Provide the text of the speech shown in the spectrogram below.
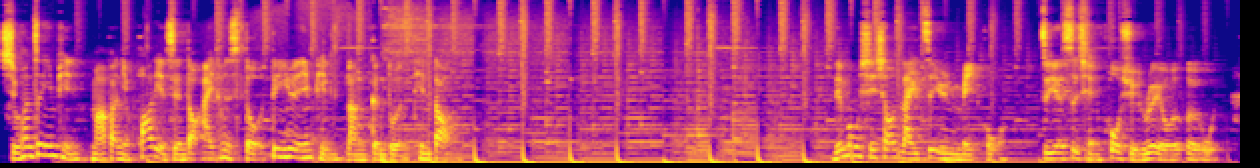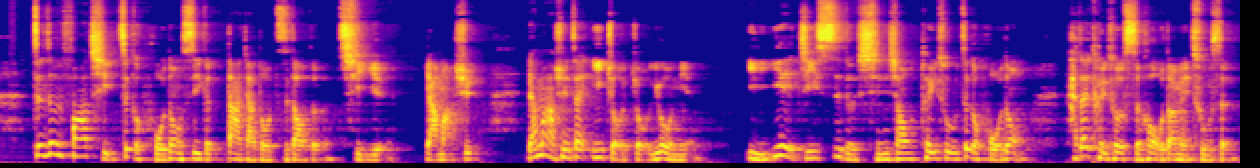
喜欢这音频，麻烦你花点时间到 iTunes Store 订阅音频，让更多人听到。联盟行销来自于美国，这件事情或许略有耳闻。真正发起这个活动是一个大家都知道的企业——亚马逊。亚马逊在一九九六年以业绩式的行销推出这个活动，它在推出的时候我都没出生。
